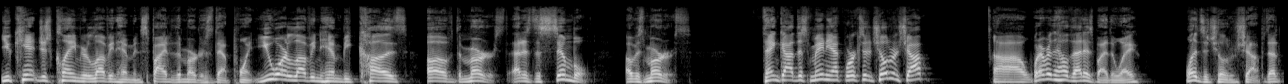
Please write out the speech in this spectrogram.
you can't just claim you're loving him in spite of the murders at that point. You are loving him because of the murders. That is the symbol of his murders. Thank God this maniac works at a children's shop. Uh, whatever the hell that is, by the way. What is a children's shop? Is that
